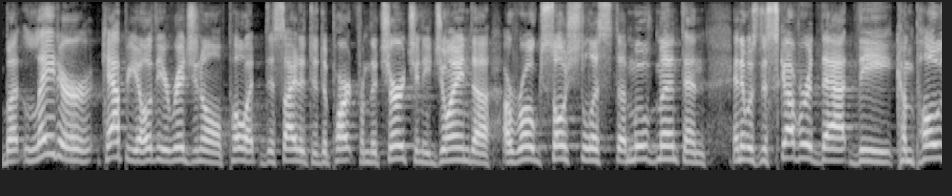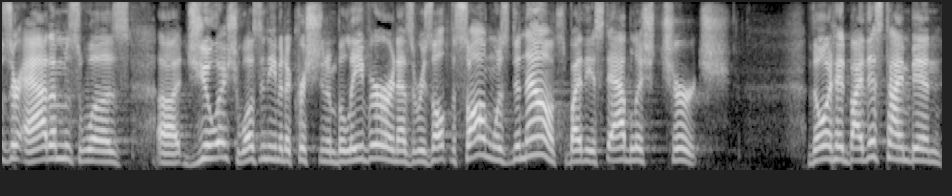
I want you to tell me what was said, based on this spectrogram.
But later, Capio, the original poet, decided to depart from the church and he joined a, a rogue socialist uh, movement. And, and it was discovered that the composer, Adams, was uh, Jewish, wasn't even a Christian believer. And as a result, the song was denounced by the established church. Though it had by this time been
